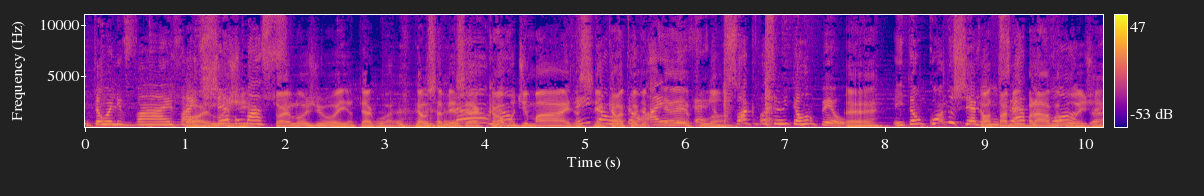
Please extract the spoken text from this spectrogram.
Então ele vai, vai, só, chega elogio, uma só elogiou aí até agora. Quero saber se é Não, calmo não. demais, assim, Então, aquela então, coisa aí, e aí, é- é- fulano? Só que você me interrompeu. É. Então, quando chega num tá meio certo brava ponto, hoje, hein?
